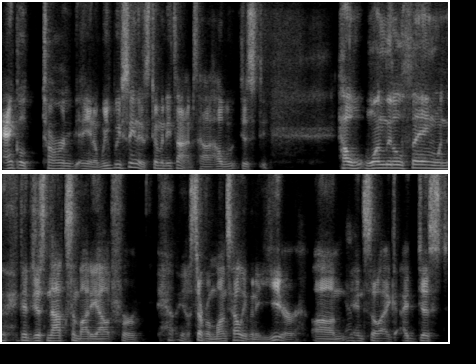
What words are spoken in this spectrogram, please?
ankle turn, you know, we we've seen this too many times. How how just how one little thing when could just knock somebody out for you know several months, hell, even a year. Um, yeah. And so I I just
